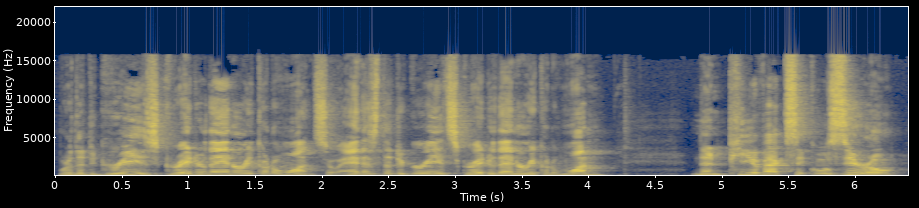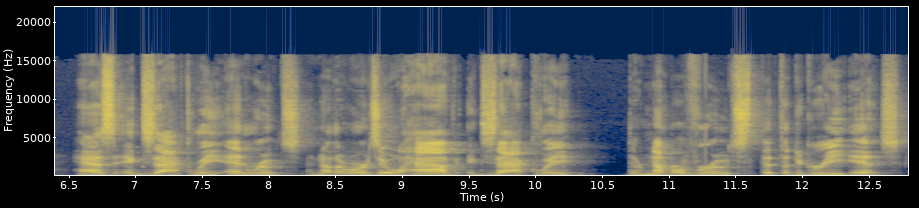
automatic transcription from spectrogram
where the degree is greater than or equal to 1, so n is the degree, it's greater than or equal to 1, then p of x equals 0 has exactly n roots. In other words, it will have exactly the number of roots that the degree is.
